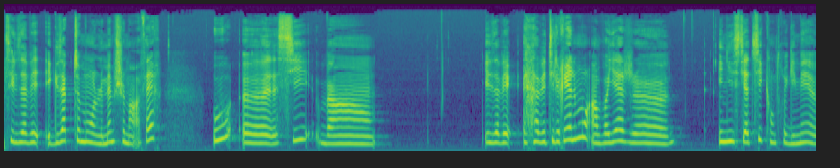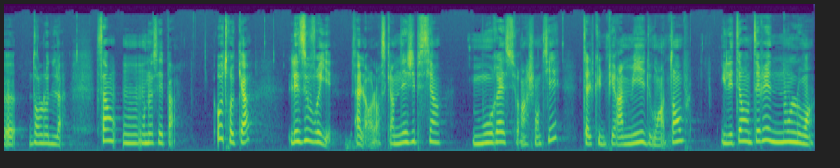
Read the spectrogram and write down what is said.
s'ils avaient exactement le même chemin à faire ou euh, si ben ils avaient avaient-ils réellement un voyage euh, initiatique entre guillemets dans l'au-delà. Ça on, on ne sait pas. Autre cas, les ouvriers. Alors lorsqu'un Égyptien mourait sur un chantier, tel qu'une pyramide ou un temple, il était enterré non loin.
